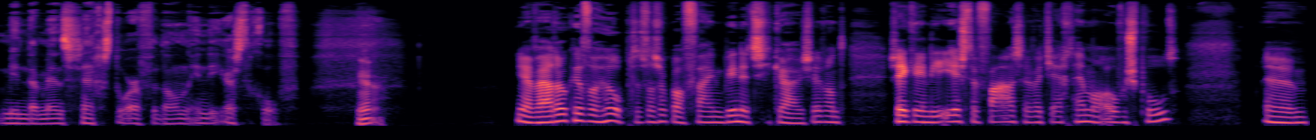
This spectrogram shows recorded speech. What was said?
minder mensen zijn gestorven dan in de eerste golf. Ja. Ja, we hadden ook heel veel hulp. Dat was ook wel fijn binnen het ziekenhuis. Hè? Want zeker in die eerste fase werd je echt helemaal overspoeld. Um,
